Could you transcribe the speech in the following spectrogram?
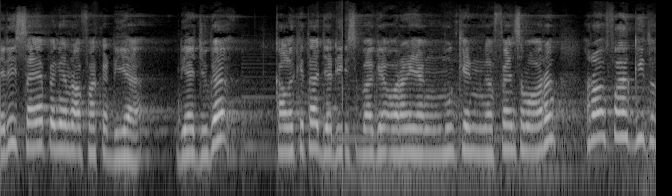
Jadi saya pengen rafah ke dia. Dia juga kalau kita jadi sebagai orang yang mungkin ngefans sama orang, rafah gitu.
